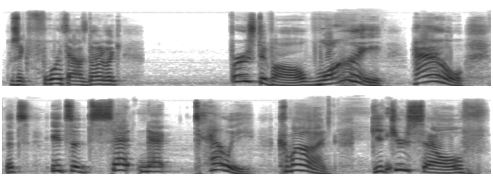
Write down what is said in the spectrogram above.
It was like four thousand dollars. Like, first of all, why? How? That's it's a set neck telly. Come on, get yourself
